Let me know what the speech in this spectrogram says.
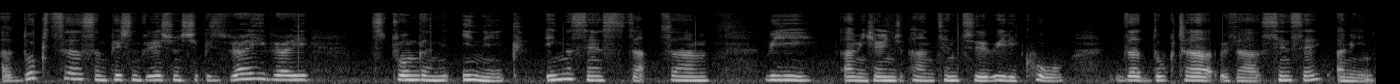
uh, doctors and patient relationship is very, very strong and unique in the sense that um, we, I mean, here in Japan, tend to really call the doctor with a sensei. I mean,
